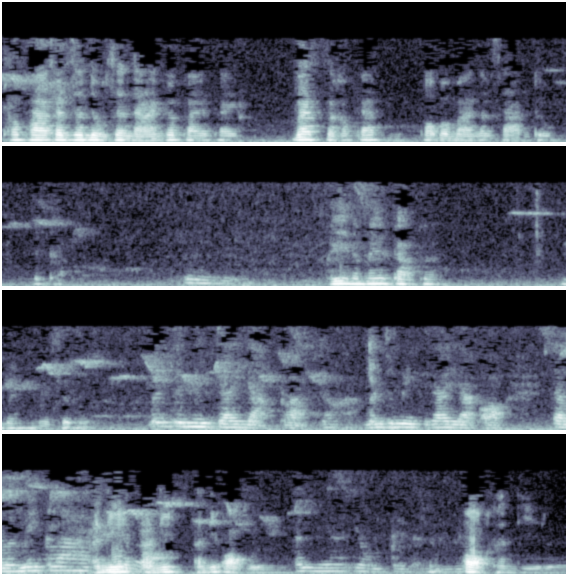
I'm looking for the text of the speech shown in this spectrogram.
เขาพากันสนุกสนานก็ไปไปแวบกับเขาแป๊บพอประมาณสักสามทุ่มไม่กลับอืมเฮ้ยทำไมไม่กลับเลยไม่ไม่สนุกมันจะมีใจอยากกลับเจ้าค่ะ มันจะมีใจอยากออก แต่มันไม่กล้า อันนี้ที่จะบกอันนี้ อันนี้ออกเลย อันเนี้ยยอมเป็นอันนี้ออกทันทีเลย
